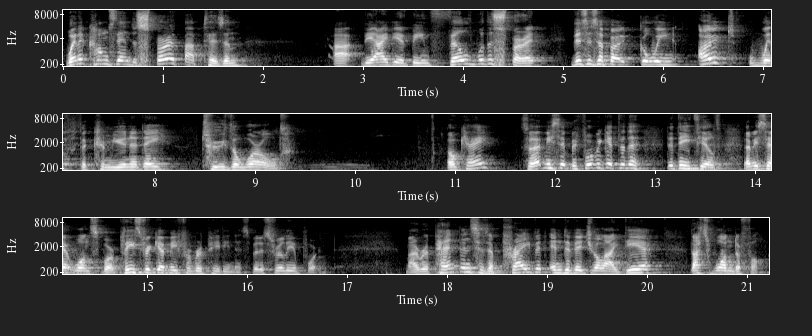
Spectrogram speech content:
When it comes then to spirit baptism, uh, the idea of being filled with the Spirit. This is about going out with the community to the world. Okay? So let me say, before we get to the, the details, let me say it once more. Please forgive me for repeating this, but it's really important. My repentance is a private, individual idea. That's wonderful.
